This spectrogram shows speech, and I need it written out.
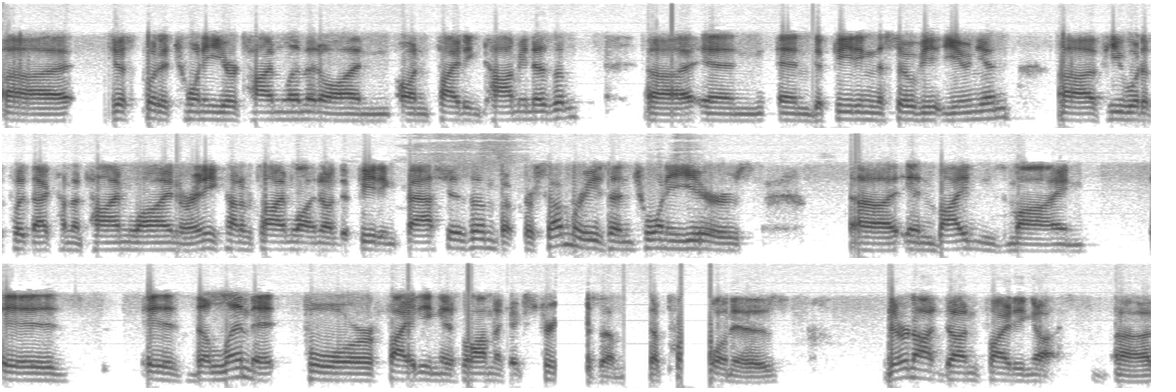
uh, just put a 20 year time limit on on fighting communism uh, and and defeating the Soviet Union. Uh, if he would have put that kind of timeline or any kind of timeline on defeating fascism, but for some reason, 20 years uh, in Biden's mind is is the limit for fighting Islamic extremism. The problem is they're not done fighting us. Uh,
